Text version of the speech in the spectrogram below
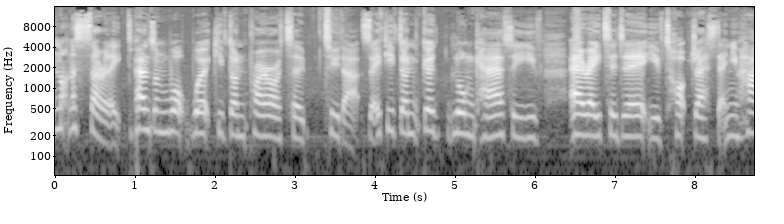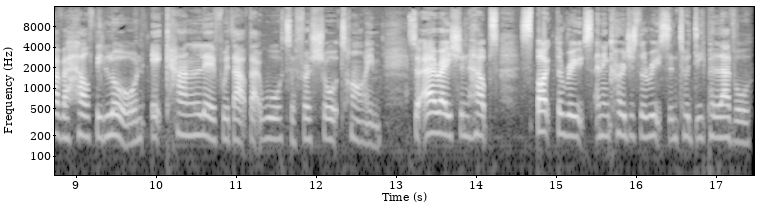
Not necessarily. Depends on what work you've done prior to to that. So if you've done good lawn care, so you've aerated it, you've top dressed it, and you have a healthy lawn, it can live without that water for a short time. So aeration helps spike the roots and encourages the roots into a deeper level,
